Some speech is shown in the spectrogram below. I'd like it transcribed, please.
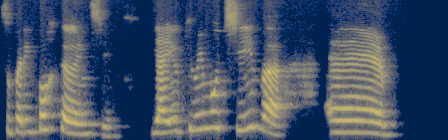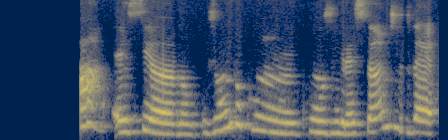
super importante. E aí, o que me motiva é, ah, esse ano, junto com, com os ingressantes, é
